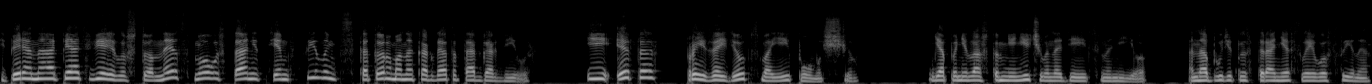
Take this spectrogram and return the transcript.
Теперь она опять верила, что Несс снова станет тем сыном, с которым она когда-то так гордилась. И это произойдет с моей помощью. Я поняла, что мне нечего надеяться на нее. Она будет на стороне своего сына.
